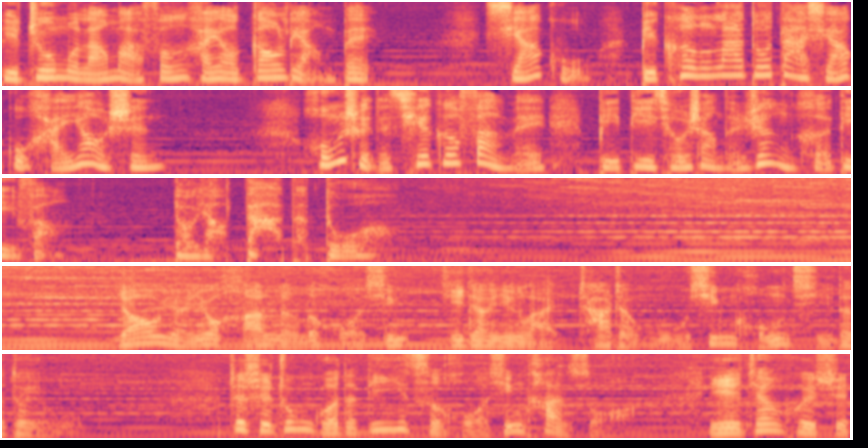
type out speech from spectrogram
比珠穆朗玛峰还要高两倍，峡谷比科罗拉多大峡谷还要深。洪水的切割范围比地球上的任何地方都要大得多。遥远又寒冷的火星即将迎来插着五星红旗的队伍，这是中国的第一次火星探索，也将会是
